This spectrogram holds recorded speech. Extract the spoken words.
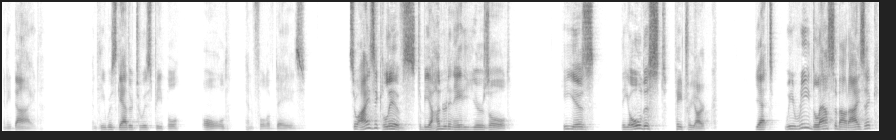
and he died. And he was gathered to his people, old and full of days. So Isaac lives to be 180 years old. He is the oldest patriarch Yet we read less about Isaac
